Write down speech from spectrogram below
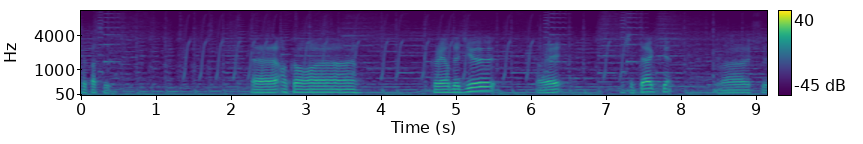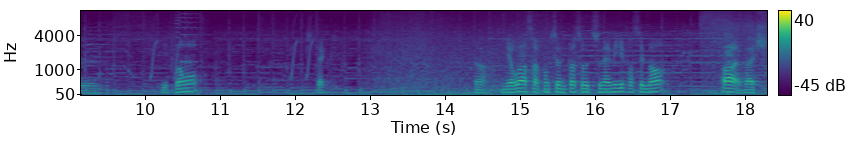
c'est passé. Euh, encore euh, colère de Dieu. Ouais. J'attaque. Ouais, je défends. J'attaque. Miroir, ça fonctionne pas sur le tsunami, forcément. Oh la vache.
